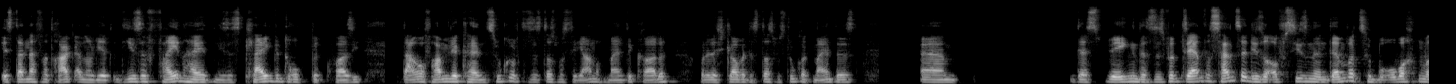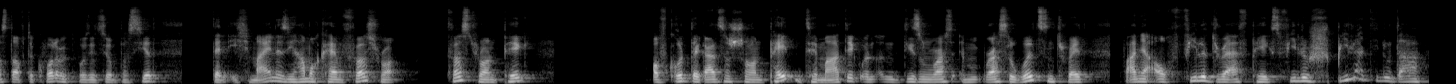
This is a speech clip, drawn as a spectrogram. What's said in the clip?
ist dann der Vertrag annulliert. Und diese Feinheiten, dieses Kleingedruckte quasi, darauf haben wir keinen Zugriff. Das ist das, was der Jan noch meinte gerade. Oder ich glaube, das ist das, was du gerade meintest. Ähm, deswegen, das ist, wird sehr interessant sein, diese Offseason in Denver zu beobachten, was da auf der Quarterback-Position passiert. Denn ich meine, sie haben auch keinen First-Round-Pick aufgrund der ganzen Sean Payton-Thematik und, und diesem Rus Russell Wilson-Trade waren ja auch viele Draft-Picks, viele Spieler, die du da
